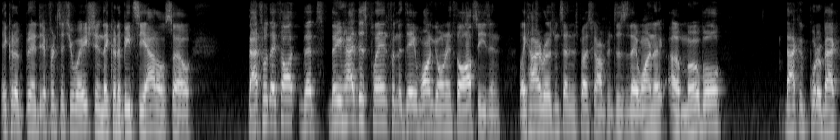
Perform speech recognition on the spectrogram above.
it could have been a different situation. They could have beat Seattle. So that's what they thought. That they had this plan from the day one going into the offseason. Like Howie Roseman said in his press conferences, they wanted a, a mobile backup quarterback,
